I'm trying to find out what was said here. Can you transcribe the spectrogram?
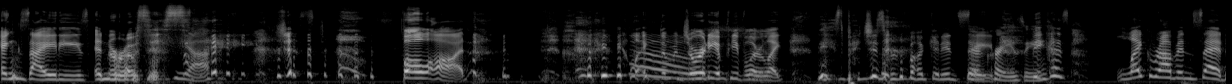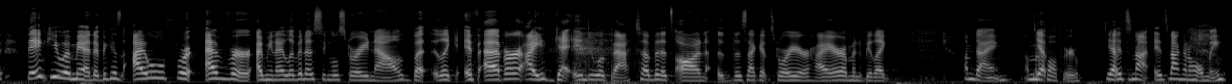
anxieties and neurosis. Yeah. just full on. I feel like the Oh, majority of people are like, these bitches are fucking insane. They're crazy. Because, like Robin said, thank you, Amanda, because I will forever. I mean, I live in a single story now, but like, if ever I get into a bathtub that's on the second story or higher, I'm gonna be like, I'm dying. I'm gonna Yep. fall through. Yep. It's not. It's not gonna hold me.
